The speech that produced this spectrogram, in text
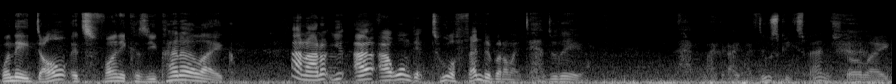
when they don't it's funny because you kind of like i don't know i don't you, I, I won't get too offended but i'm like damn do they like i, I do speak spanish though like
